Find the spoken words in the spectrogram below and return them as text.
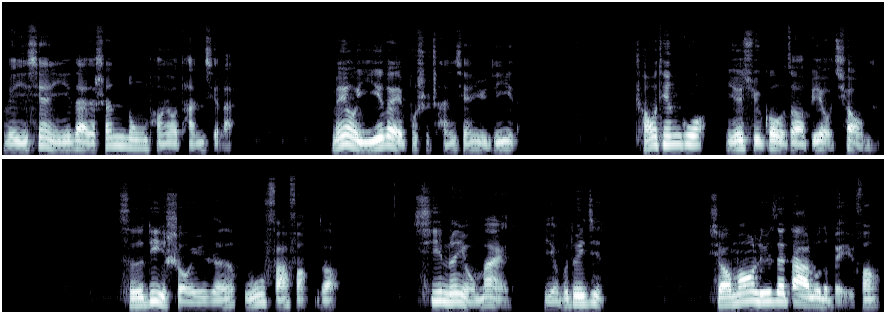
纬县一带的山东朋友谈起来，没有一位不是馋涎欲滴的。朝天锅也许构造别有窍门，此地手艺人无法仿造。西门有卖的，也不对劲。小毛驴在大陆的北方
